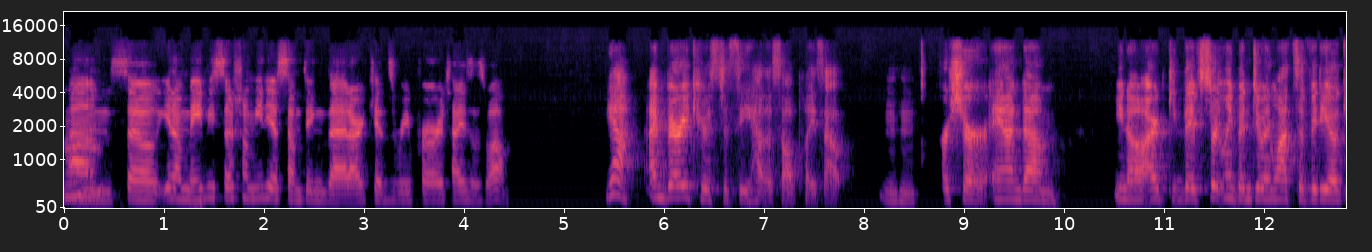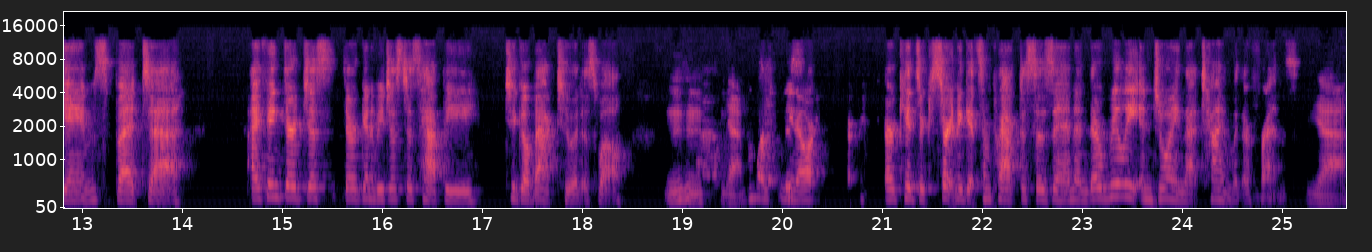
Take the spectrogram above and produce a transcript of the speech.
Mhm. Um, so, you know, maybe social media is something that our kids reprioritize as well. yeah, I'm very curious to see how this all plays out. hmm for sure. And um, you know, our, they've certainly been doing lots of video games, but uh, I think they're just they're going to be just as happy to go back to it as well. Mm-hmm. Yeah. When, you know, our, kids are starting to get some practices in, and they're really enjoying that time with their friends. Yeah.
